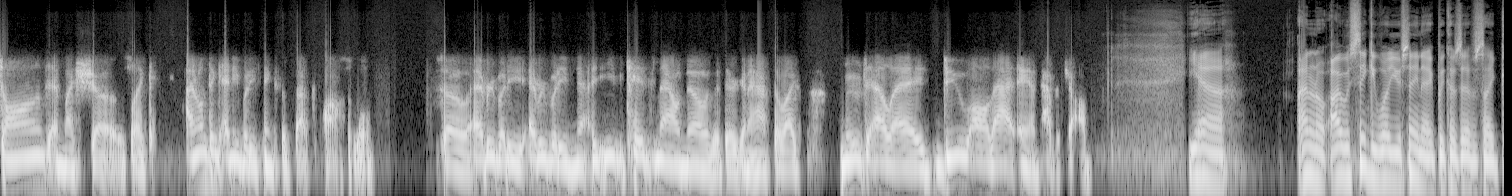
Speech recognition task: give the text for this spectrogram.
songs and my shows. Like, I don't think anybody thinks that that's possible. So everybody, everybody, kids now know that they're going to have to like move to LA, do all that and have a job. Yeah. I don't know. I was thinking while you were saying that because I was like,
